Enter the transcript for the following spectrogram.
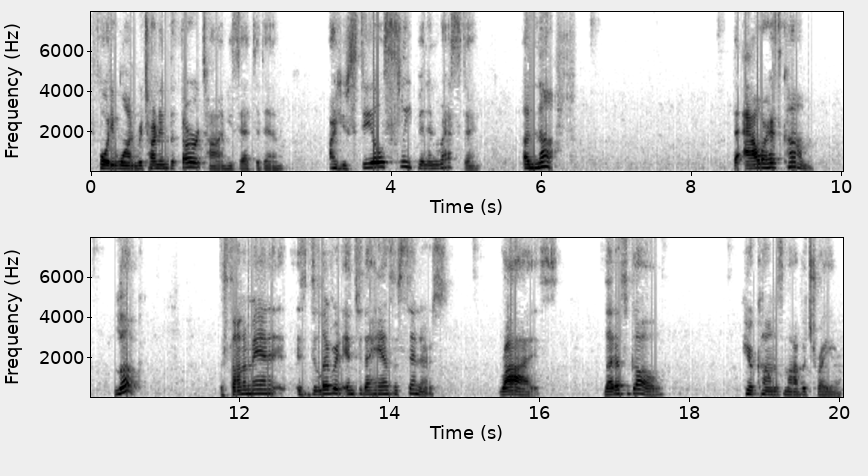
41, returning the third time, he said to them, Are you still sleeping and resting? Enough. The hour has come. Look, the Son of Man is delivered into the hands of sinners. Rise, let us go. Here comes my betrayer.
